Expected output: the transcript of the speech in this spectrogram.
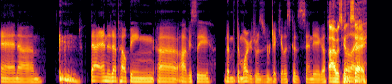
And um that ended up helping uh obviously the the mortgage was ridiculous because san diego I was gonna So, say.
